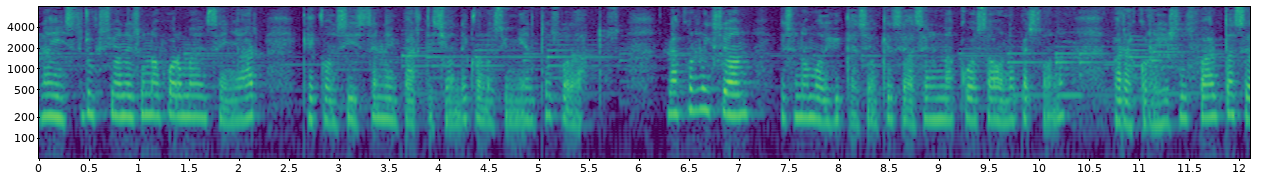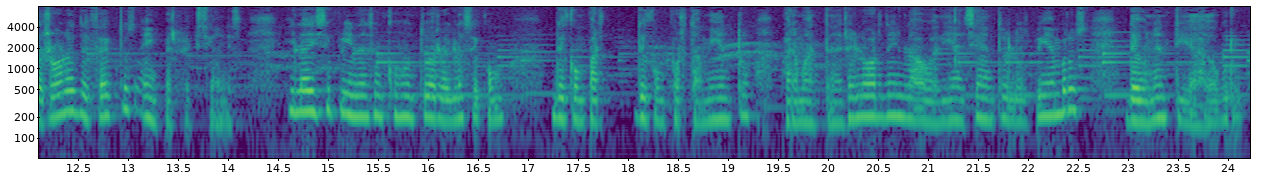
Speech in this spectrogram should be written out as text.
La instrucción es una forma de enseñar que consiste en la impartición de conocimientos o datos. La corrección es una modificación que se hace en una cosa o una persona para corregir sus faltas, errores, defectos e imperfecciones. Y la disciplina es un conjunto de reglas de, comportamiento para mantener el orden y la obediencia entre los miembros de una entidad o grupo.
